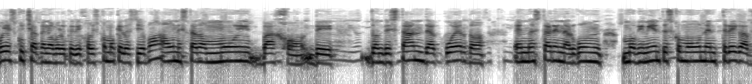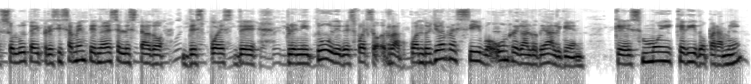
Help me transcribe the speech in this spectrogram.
Voy a escuchar de nuevo lo que dijo. Es como que los llevó a un estado muy bajo de donde están de acuerdo en no estar en algún movimiento, es como una entrega absoluta y precisamente no es el estado después de plenitud y de esfuerzo. Rab, cuando yo recibo un regalo de alguien que es muy querido para mí,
